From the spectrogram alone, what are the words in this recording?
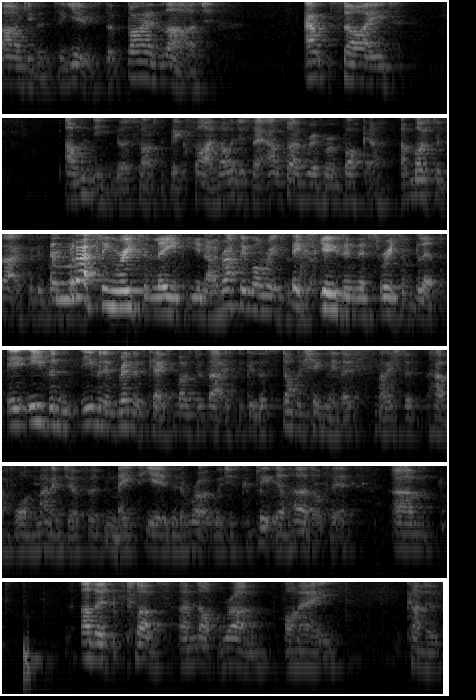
argument to use, but by and large, outside, I wouldn't even go as far as the big five. I would just say outside River and Boca, and most of that is because and River, Racing recently, you know, Racing more recently. excusing this recent blip. even even in River's case, most of that is because astonishingly they managed to have one manager for Mm. eight years in a row, which is completely unheard of here. Um, other clubs are not run on a kind of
